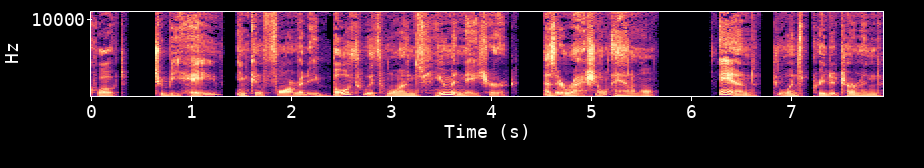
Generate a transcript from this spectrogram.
quote, to behave in conformity both with one's human nature as a rational animal and to one's predetermined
